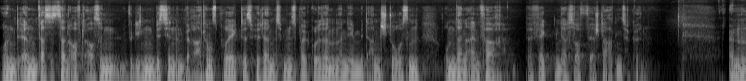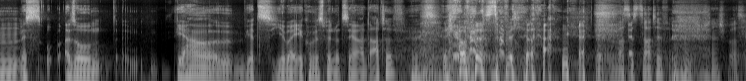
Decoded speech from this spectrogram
Und ähm, das ist dann oft auch so ein, wirklich ein bisschen ein Beratungsprojekt, das wir dann zumindest bei größeren Unternehmen mit anstoßen, um dann einfach perfekt mit der Software starten zu können. Ähm, ist, also Ja, jetzt hier bei Ecovis benutzen ja Dativ. Ich hoffe, das darf ich sagen. Was ist Dativ? Kein Spaß.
